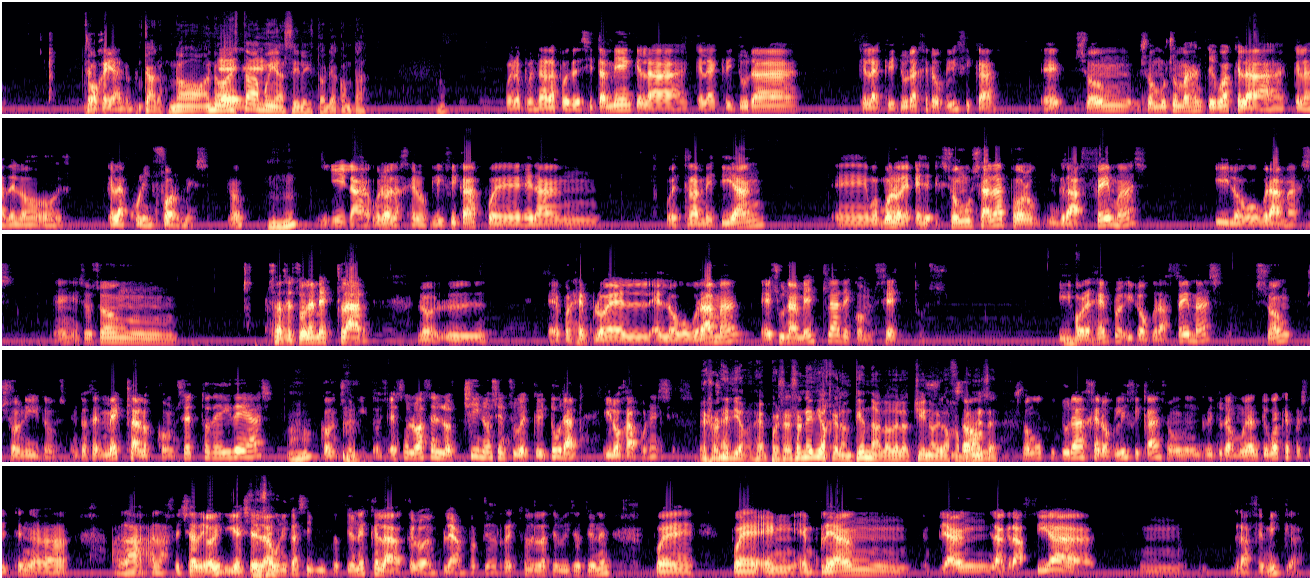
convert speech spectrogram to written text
Sí. cojea, ¿no? Claro, no, no Eh, está muy así la historia contada. Bueno, pues nada, pues decir también que la, que la escritura que la escritura jeroglífica ¿eh? son, son mucho más antiguas que la, que la de los que las cuneiformes, ¿no? Y la, bueno, las jeroglíficas pues eran pues transmitían eh, bueno, eh, son usadas por grafemas y logogramas. ¿eh? Esos son o sea, se suele mezclar lo- el- eh, por ejemplo, el, el logograma es una mezcla de conceptos. Y por ejemplo, y los grafemas son sonidos. Entonces mezcla los conceptos de ideas Ajá. con sonidos. Eso lo hacen los chinos en su escritura y los japoneses. Son idiomas, pues son idiomas que lo entiendan, lo de los chinos y los japoneses. son escrituras jeroglíficas, son escrituras muy antiguas que persisten a, a la, a la fecha de hoy y esa Sí, es la sí. única civilizaciones que, la, que lo emplean, porque el resto de las civilizaciones pues, pues en- emplean, emplean la grafía mm, grafémica.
